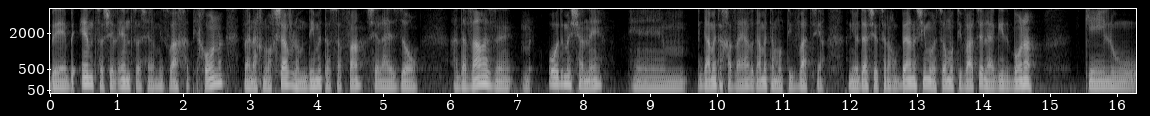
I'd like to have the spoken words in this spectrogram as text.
באמצע של אמצע של המזרח התיכון, ואנחנו עכשיו לומדים את השפה של האזור. הדבר הזה מאוד משנה אמ, גם את החוויה וגם את המוטיבציה. אני יודע שאצל הרבה אנשים הוא יוצר מוטיבציה להגיד, בואנה, כאילו,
